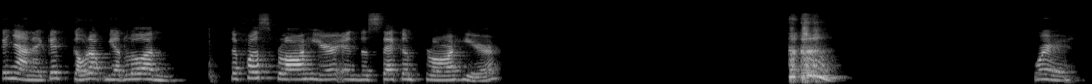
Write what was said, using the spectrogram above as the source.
Cái nhà này kết cấu đặc biệt luôn. The first floor here and the second floor here. Where?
